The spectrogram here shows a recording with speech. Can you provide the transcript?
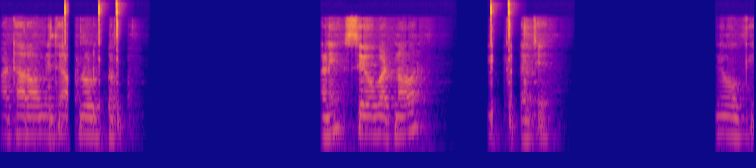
हा ठराव मी ते अपलोड करतो. आणि सेव्ह बटनावर क्लिक करायचे. ओके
